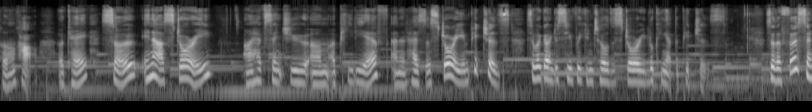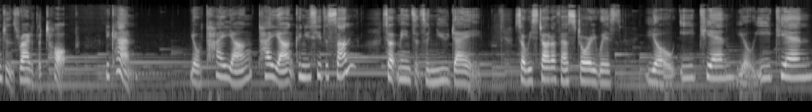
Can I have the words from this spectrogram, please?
很好. Okay, so in our story, I have sent you um, a PDF and it has the story in pictures. So we're going to see if we can tell the story looking at the pictures. So the first sentence right at the top, you can. 有太阳,太阳, can you see the sun? So it means it's a new day. So we start off our story with 有一天,有一天,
